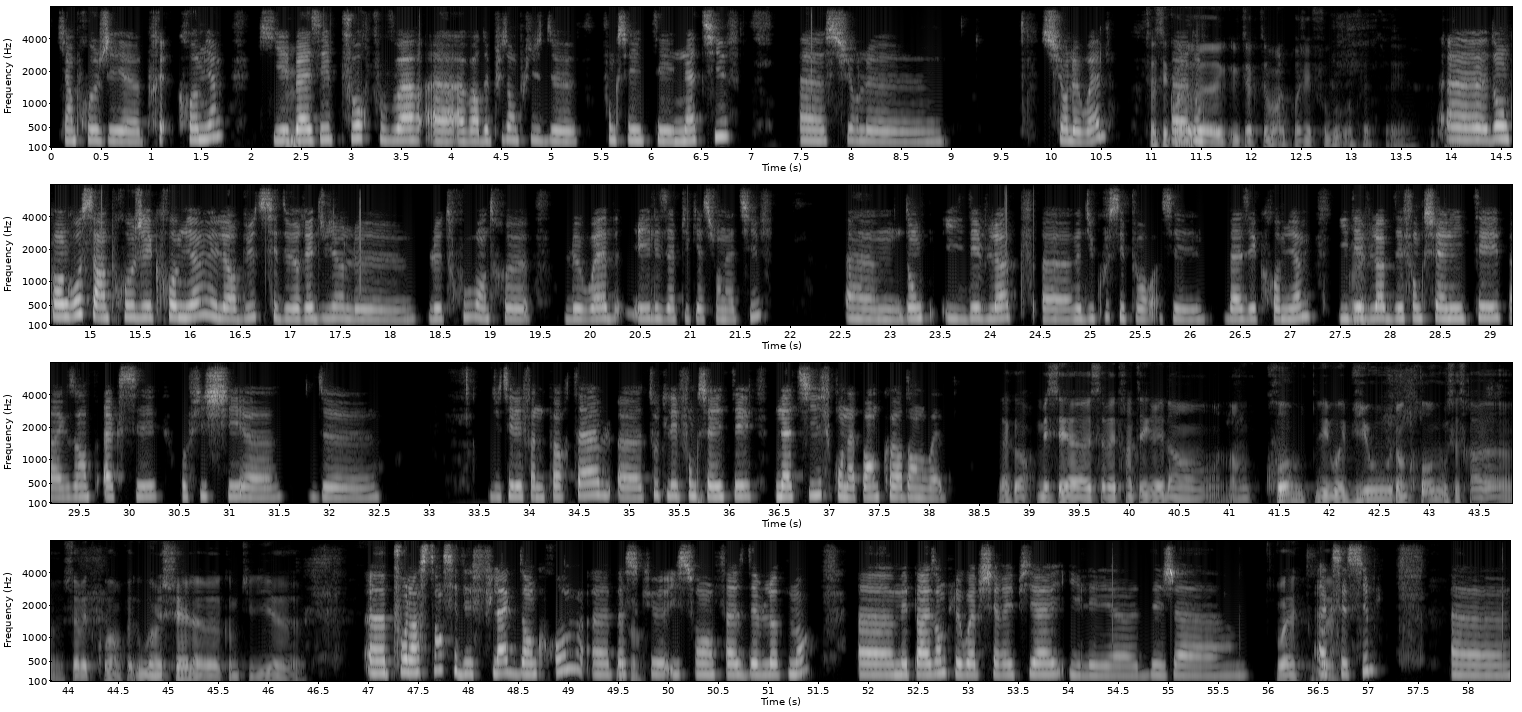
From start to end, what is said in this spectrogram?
qui est un projet euh, Chromium qui est mhm. basé pour pouvoir euh, avoir de plus en plus de fonctionnalités natives euh, sur le sur le web. Ça c'est quoi exactement le projet Fugu en fait Donc en gros c'est un projet Chromium et leur but c'est de réduire le, le trou entre le web et les applications natives. Euh, donc il développe, euh, mais du coup c'est pour c'est basé Chromium. Il développe des fonctionnalités, par exemple accès aux fichiers euh, de du téléphone portable, toutes les fonctionnalités natives qu'on n'a pas encore dans le web. D'accord, mais c'est ça va être intégré dans, dans Chrome, les WebView, dans Chrome ou ça sera ça va être quoi en fait? Ou un shell comme tu dis euh, pour l'instant, c'est des flags dans Chrome euh, parce qu'ils sont en phase développement. Euh, mais par exemple, le Web Share API, il est euh, déjà ouais, accessible. Euh,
